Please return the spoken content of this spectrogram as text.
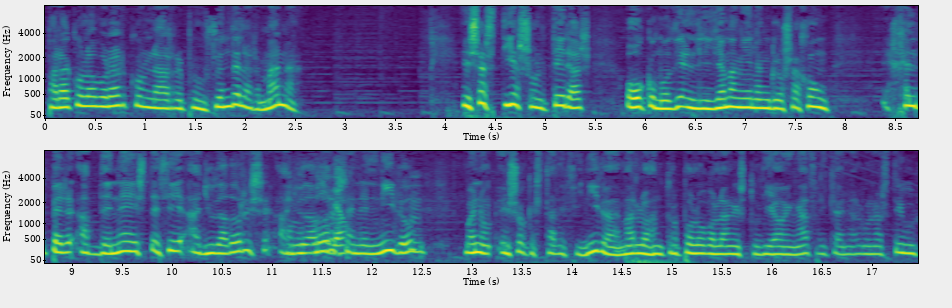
para colaborar con la reproducción de la hermana. Esas tías solteras, o como le llaman en anglosajón, helper at the nest, es decir, ayudadores, ayudadoras en el nido, mm. bueno, eso que está definido, además los antropólogos lo han estudiado en África, en algunas tribus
